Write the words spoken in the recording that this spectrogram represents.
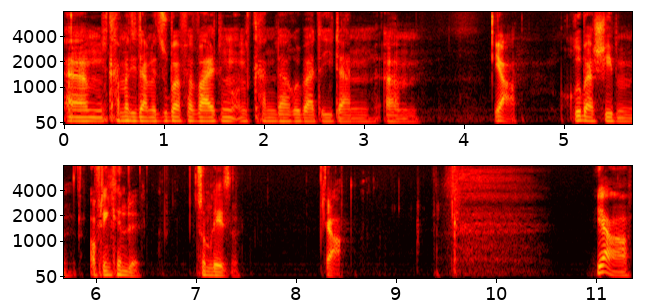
ähm, kann man die damit super verwalten und kann darüber die dann ähm, ja rüberschieben auf den Kindle zum Lesen. Ja. Ja,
